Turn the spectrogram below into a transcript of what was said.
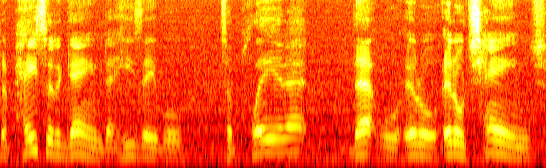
the pace of the game that he's able to play it at, that will it'll it'll change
